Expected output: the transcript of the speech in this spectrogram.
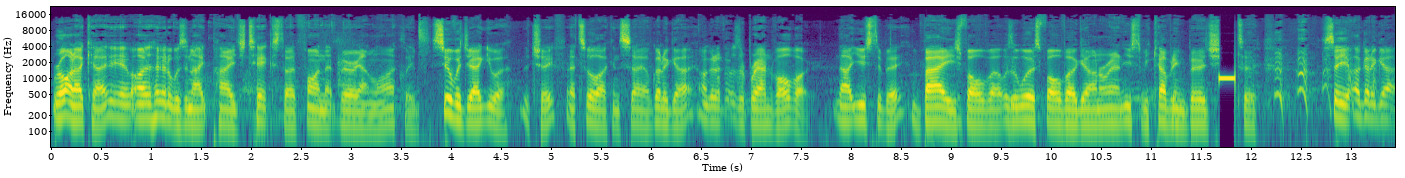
Right, okay. Yeah, I heard it was an eight-page text. I'd find that very unlikely. Silver Jaguar, the chief. That's all I can say. I've got to go. I've got It was a brown Volvo. No, it used to be beige Volvo. It was the worst Volvo going around. It used to be covered in bird shit too. See you. I've got to go.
